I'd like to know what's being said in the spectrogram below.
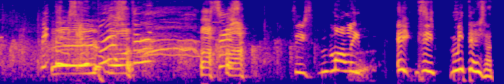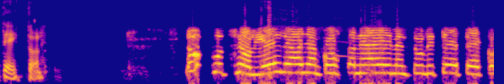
Ei voi! Siis mä olin, ei, siis miten sä teit ton? No, kun se oli eilen ajankohtainen ja eilen tuli TTK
